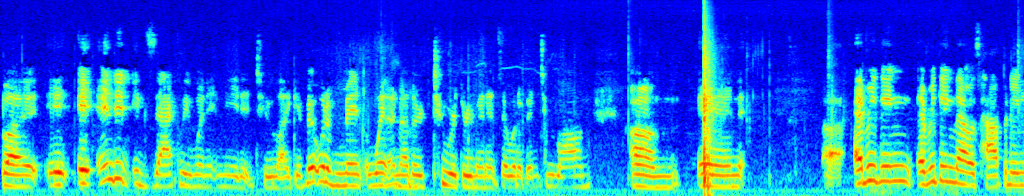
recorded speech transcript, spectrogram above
but it, it ended exactly when it needed to. Like if it would have meant went another two or three minutes, it would have been too long. Um, and uh, everything everything that was happening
